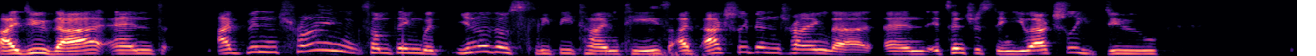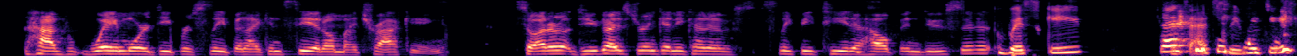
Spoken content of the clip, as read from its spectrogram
I do that, and I've been trying something with you know those sleepy time teas. I've actually been trying that, and it's interesting. You actually do have way more deeper sleep, and I can see it on my tracking. So I don't know. Do you guys drink any kind of sleepy tea to help induce it? Whiskey. Is that sleepy tea?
